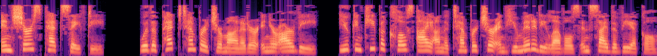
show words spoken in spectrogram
Ensures pet safety. With a pet temperature monitor in your RV, you can keep a close eye on the temperature and humidity levels inside the vehicle.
